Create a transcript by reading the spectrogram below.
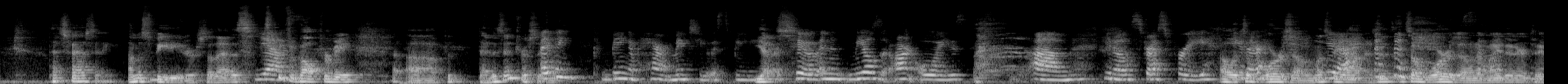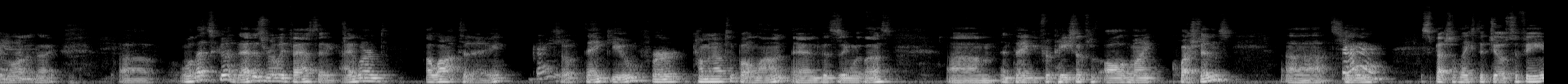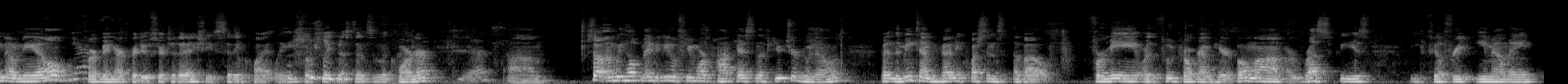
That's fascinating. I'm a speed eater, so that is Yeah. difficult for me. Uh, but that is interesting. I think being a parent makes you a speed eater Yes. too, and meals aren't always, um, you know, stress free. Oh, it's either. a war zone. Let's Yeah. be honest. It's, it's a war zone at my dinner table yeah. at night. Uh, well, that's good. That is really fascinating. I learned a lot today. Great. So thank you for coming out to Beaumont and visiting with us. Um, and thank you for patience with all of my questions. Uh, Sure. Special thanks to Josephine O'Neill Yes. for being our producer today. She's sitting quietly, socially distanced in the corner. yes. Um, so, and we hope maybe do a few more podcasts in the future. Who knows? But in the meantime, if you have any questions about for me or the food program here at Beaumont or recipes, you feel free to email me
